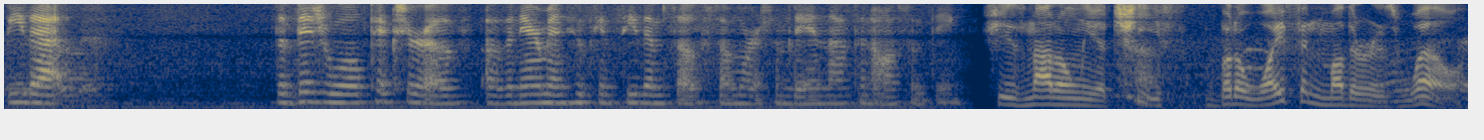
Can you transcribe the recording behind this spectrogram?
be that the visual picture of, of an airman who can see themselves somewhere someday, and that's an awesome thing. She is not only a chief, but a wife and mother as well,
